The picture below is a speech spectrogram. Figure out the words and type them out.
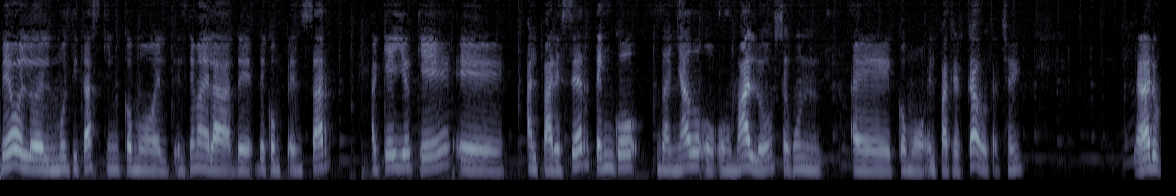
veo lo del multitasking como el, tema de, la, de, compensar aquello que al parecer tengo dañado o, o malo según como el patriarcado, ¿cachai? Claro,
